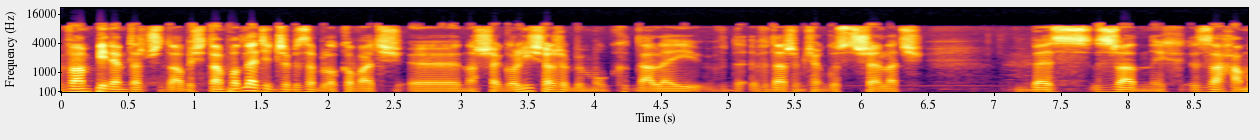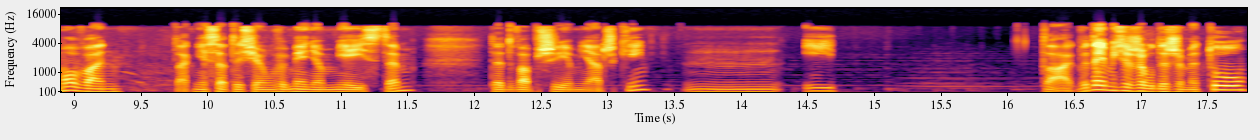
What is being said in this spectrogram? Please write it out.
Wampirem też przydałoby się tam podlecieć, żeby zablokować e, naszego lisza, żeby mógł dalej w, w dalszym ciągu strzelać bez żadnych zahamowań. Tak, niestety się wymienią miejscem te dwa przyjemniaczki. Mm, I tak, wydaje mi się, że uderzymy tu.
